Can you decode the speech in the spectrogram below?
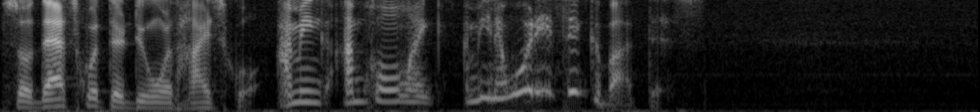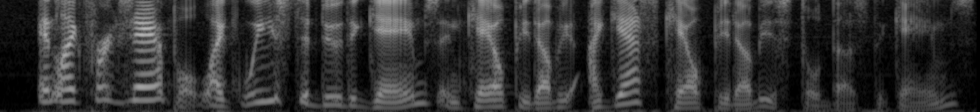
so that's what they're doing with high school. I mean, I'm going like, I mean, what do you think about this? And like for example, like we used to do the games in KLPW. I guess KLPW still does the games.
